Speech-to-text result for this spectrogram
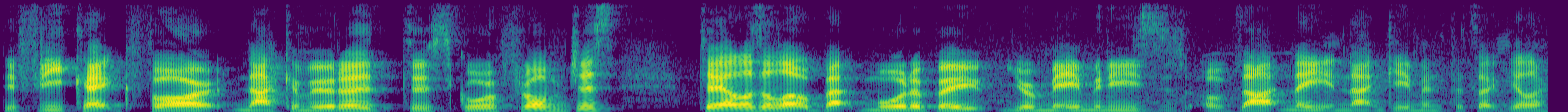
the free kick for Nakamura to score from. Just Tell us a little bit more about your memories of that night and that game in particular.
